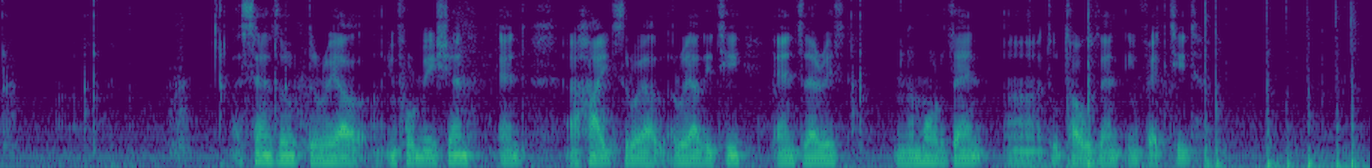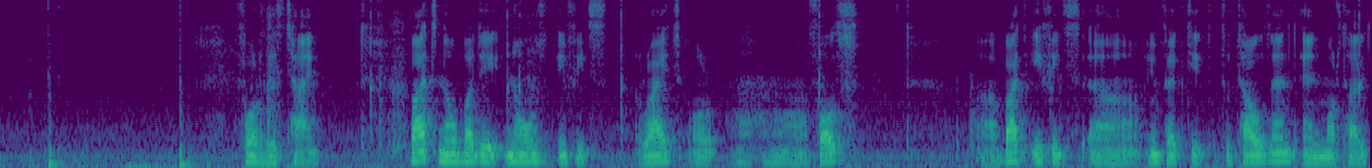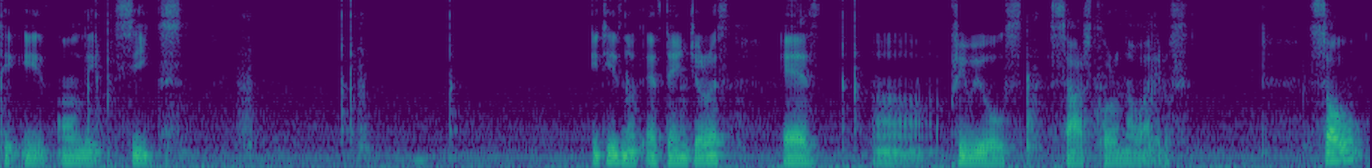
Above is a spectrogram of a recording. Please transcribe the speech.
censored the real information and uh, hides real reality and there is uh, more than uh, 2000 infected for this time but nobody knows if it's right or uh, false uh, but if it's uh, infected 2000 and mortality is only 6 it is not as dangerous as uh, previous SARS coronavirus. So,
